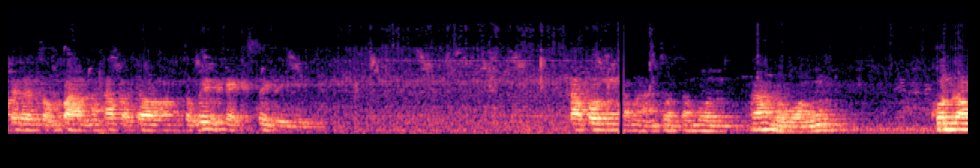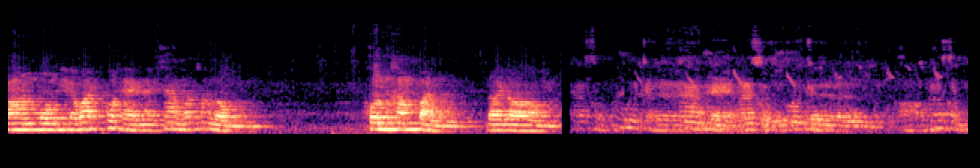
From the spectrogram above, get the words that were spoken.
เจริญสมปานนะครับสจสมวิทย์เขตสี่ครับคุณบริหารส่วนตำบลพระหลวงคุณรอนวงธีรวัฒน์ผู้แทนในช่างวัดช่างลมคุณคำปั่นดอยลองพระสงฆ์ผู้เจริญข้าแต่พระสงฆ์ผู้เจริญ ขอพระสงฆ์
